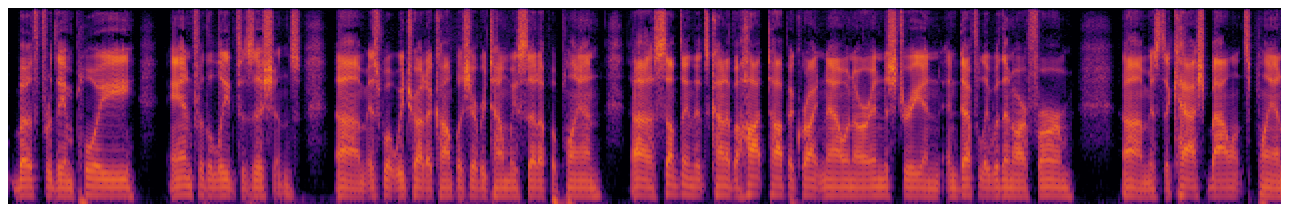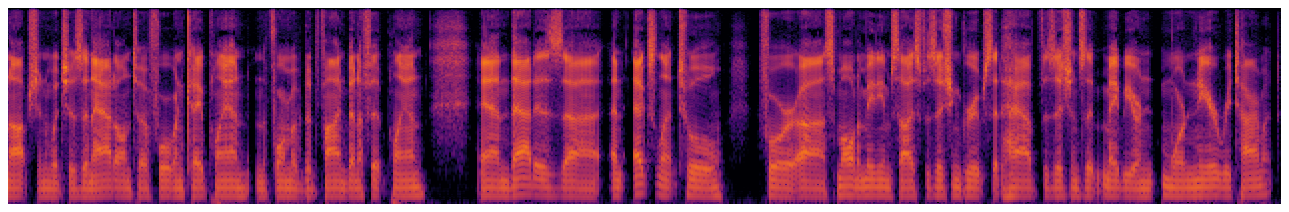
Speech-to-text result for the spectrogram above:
both for the employee and for the lead physicians um, is what we try to accomplish every time we set up a plan. Uh, something that's kind of a hot topic right now in our industry and, and definitely within our firm um, is the cash balance plan option, which is an add on to a 401k plan in the form of a defined benefit plan. And that is uh, an excellent tool for uh, small to medium sized physician groups that have physicians that maybe are more near retirement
